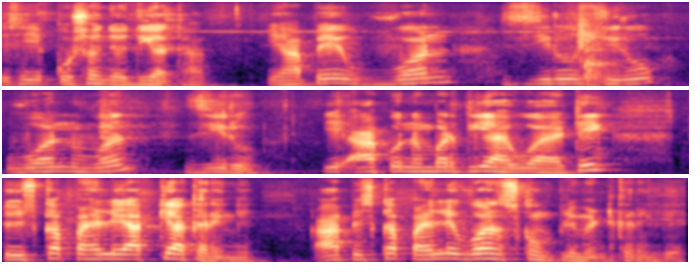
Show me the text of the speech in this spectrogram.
जैसे ये क्वेश्चन जो दिया था। यहाँ पे one zero zero one one zero ये आपको नंबर दिया हुआ है, ठीक? तो इसका पहले आप क्या करेंगे? आप इसका पहले वंस कॉम्प्लीमेंट करेंगे।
